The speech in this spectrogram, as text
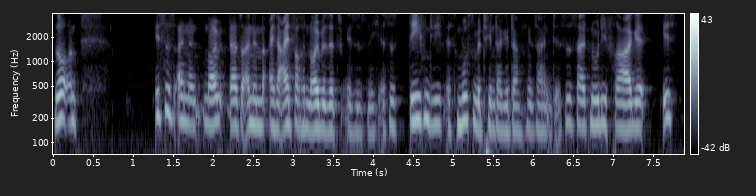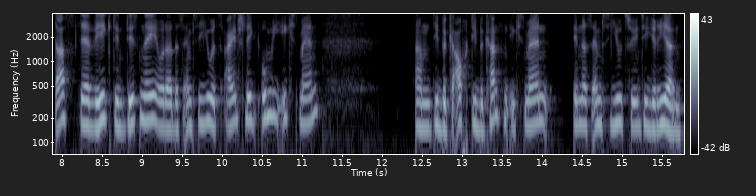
So, und ist es eine neu, also eine, eine einfache Neubesetzung ist es nicht. Es ist definitiv, es muss mit Hintergedanken sein. Es ist halt nur die Frage, ist das der Weg, den Disney oder das MCU jetzt einschlägt, um die X-Men, ähm, die, auch die bekannten X-Men, in das MCU zu integrieren.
